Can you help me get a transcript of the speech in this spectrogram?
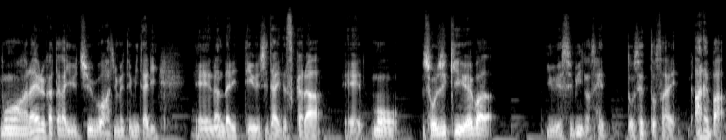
もうあらゆる方が YouTube を始めてみたり、えー、なんだりっていう時代ですから、えー、もう正直言えば USB のヘッドセットさえあれば、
